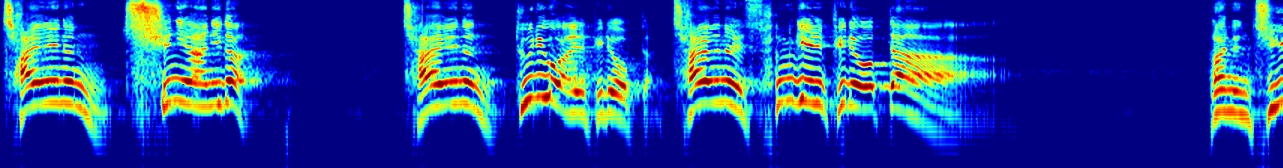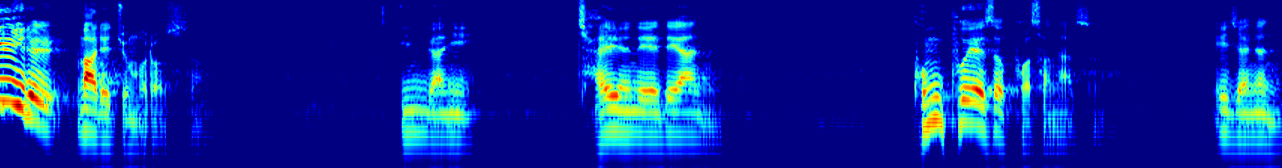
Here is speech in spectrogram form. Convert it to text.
자해는 신이 아니다. 자해는 두려워할 필요 없다. 자연을 섬길 필요 없다. 라는 진리를 말해줌으로써 인간이 자연에 대한 공포에서 벗어나서 이제는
